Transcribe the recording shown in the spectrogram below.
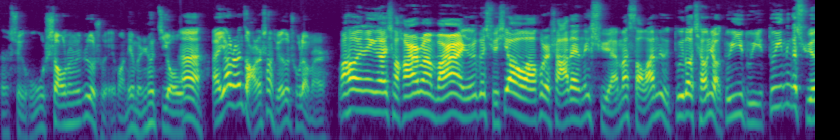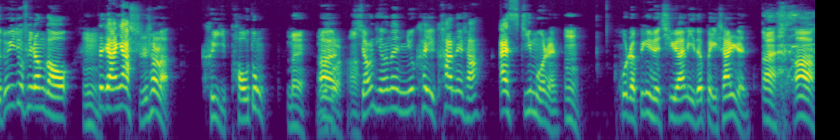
呃水壶烧上热水往那门上浇，嗯，哎，要不然早上上学都出不了门。然后那个小孩儿嘛玩儿，有一个学校啊或者啥的，那个雪嘛扫完就得堆到墙角堆一堆，堆那个雪堆就非常高，嗯再，加上压实上了，可以掏洞。没没哎错啊，详情呢你就可以看那啥爱斯基摩人，嗯，或者《冰雪奇缘》里的北山人哎。啊。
